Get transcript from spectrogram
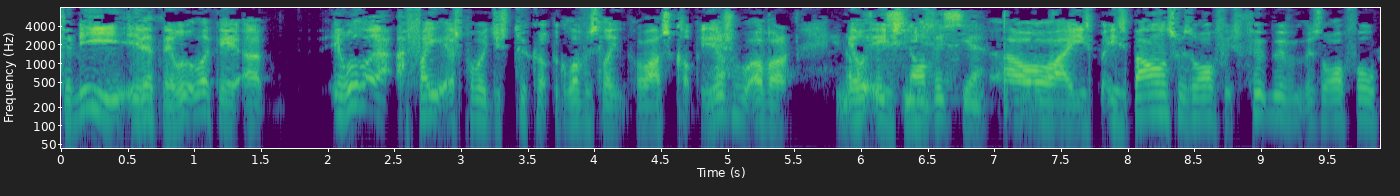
to me, he didn't look like a, a he looked like a fighter that's probably just took up the gloves like the last couple of years or whatever. Novice, he's, novice, yeah. Oh, his, his balance was off, his foot movement was awful.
